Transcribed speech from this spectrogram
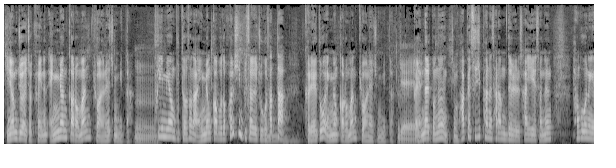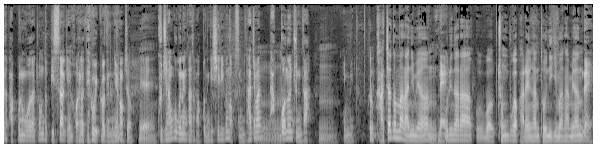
기념주화에 적혀 있는 액면가로만 교환을 해줍니다. 음, 프리미엄 붙어서 나 액면가보다 훨씬 비싸게 주고 샀다. 그래도 액면가로만 교환해 줍니다. 예. 그러니까 옛날 돈은 지금 화폐 수집하는 사람들 사이에서는 한국은행에서 바꾸는 것보다 좀 더 비싸게 거래가 되고 있거든요. 그렇죠. 예. 굳이 한국은행 가서 바꾸는 게 실익은 없습니다. 하지만 음. 바꿔는 준다입니다. 음. 그럼 가짜 돈만 아니면 네. 우리나라 뭐 정부가 발행한 돈이기만 하면 네.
